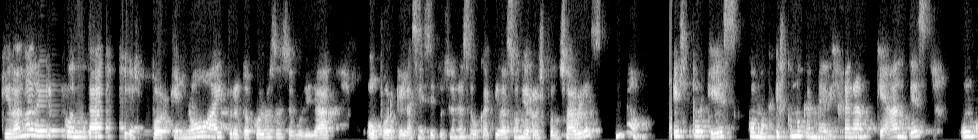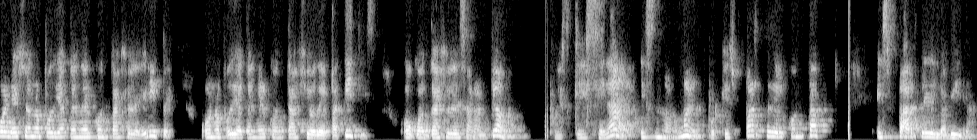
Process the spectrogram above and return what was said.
Que van a haber contagios porque no hay protocolos de seguridad o porque las instituciones educativas son irresponsables. No, es porque es como, es como que me dijeran que antes un colegio no podía tener contagio de gripe o no podía tener contagio de hepatitis o contagio de sarampión pues que se es normal, porque es parte del contacto, es parte de la vida.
